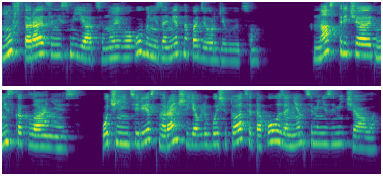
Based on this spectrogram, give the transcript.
Муж старается не смеяться, но его губы незаметно подергиваются. Нас встречают, низко кланяясь. Очень интересно, раньше я в любой ситуации такого за немцами не замечала.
